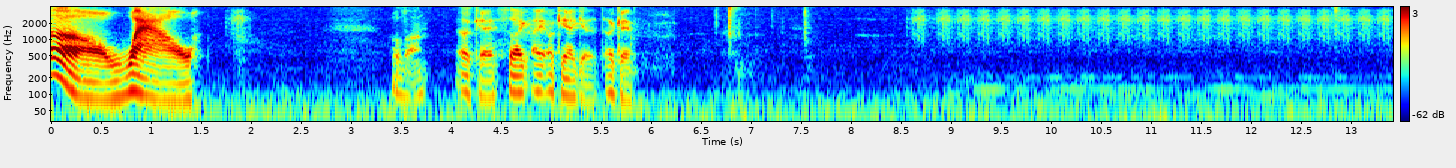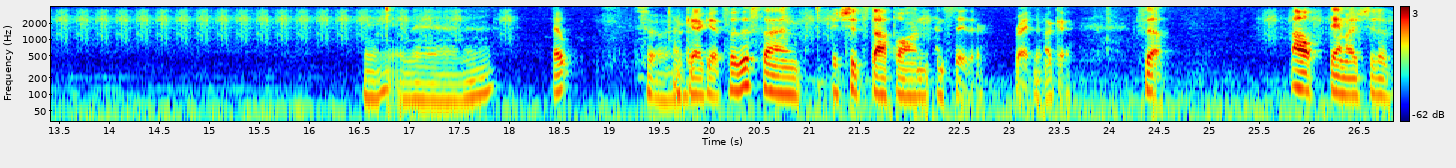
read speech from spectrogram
Oh wow. Hold on. Okay, so I, I okay, I get it. Okay. Okay, and then uh, nope. So Okay, I get. So this time it should stop on and stay there. Right. Yeah. Okay. So. Oh, damn! I should have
